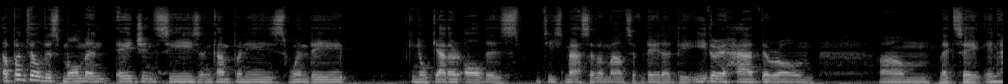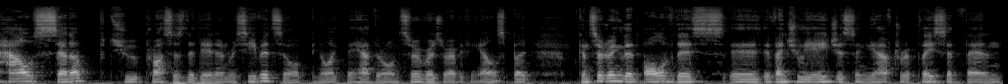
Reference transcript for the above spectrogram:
up until this moment, agencies and companies, when they you know gathered all this these massive amounts of data, they either had their own um, let's say in-house setup to process the data and receive it. So you know like they had their own servers or everything else. But considering that all of this is eventually ages and you have to replace it, then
